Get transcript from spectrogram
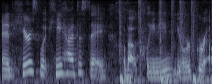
And here's what he had to say about cleaning your grill.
